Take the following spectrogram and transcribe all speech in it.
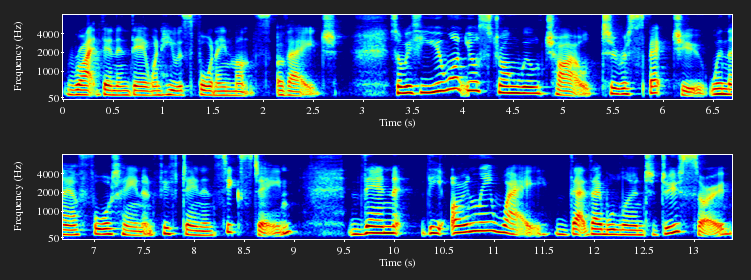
right then and there when he was 14 months of age. So, if you want your strong willed child to respect you when they are 14 and 15 and 16, then the only way that they will learn to do so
